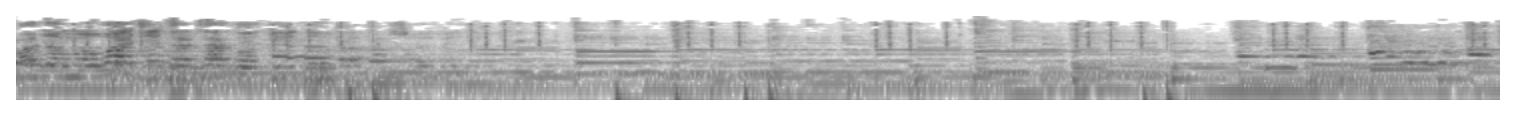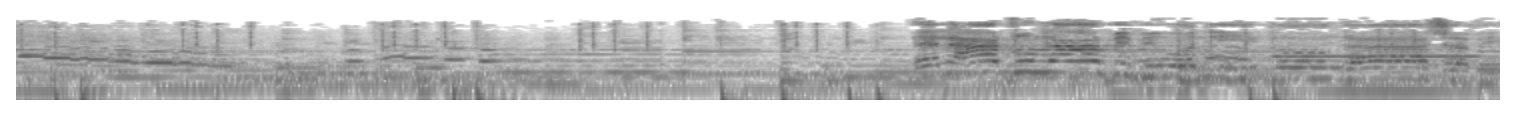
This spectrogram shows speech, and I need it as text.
waɗomo wajitata ko giɗo sowi bibi woni gonga jabe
